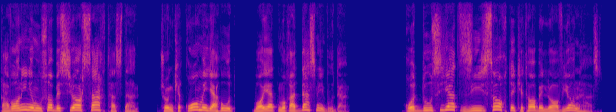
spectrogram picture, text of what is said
قوانین موسی بسیار سخت هستند چون که قوم یهود باید مقدس می بودن. قدوسیت زیرساخت کتاب لاویان هست.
